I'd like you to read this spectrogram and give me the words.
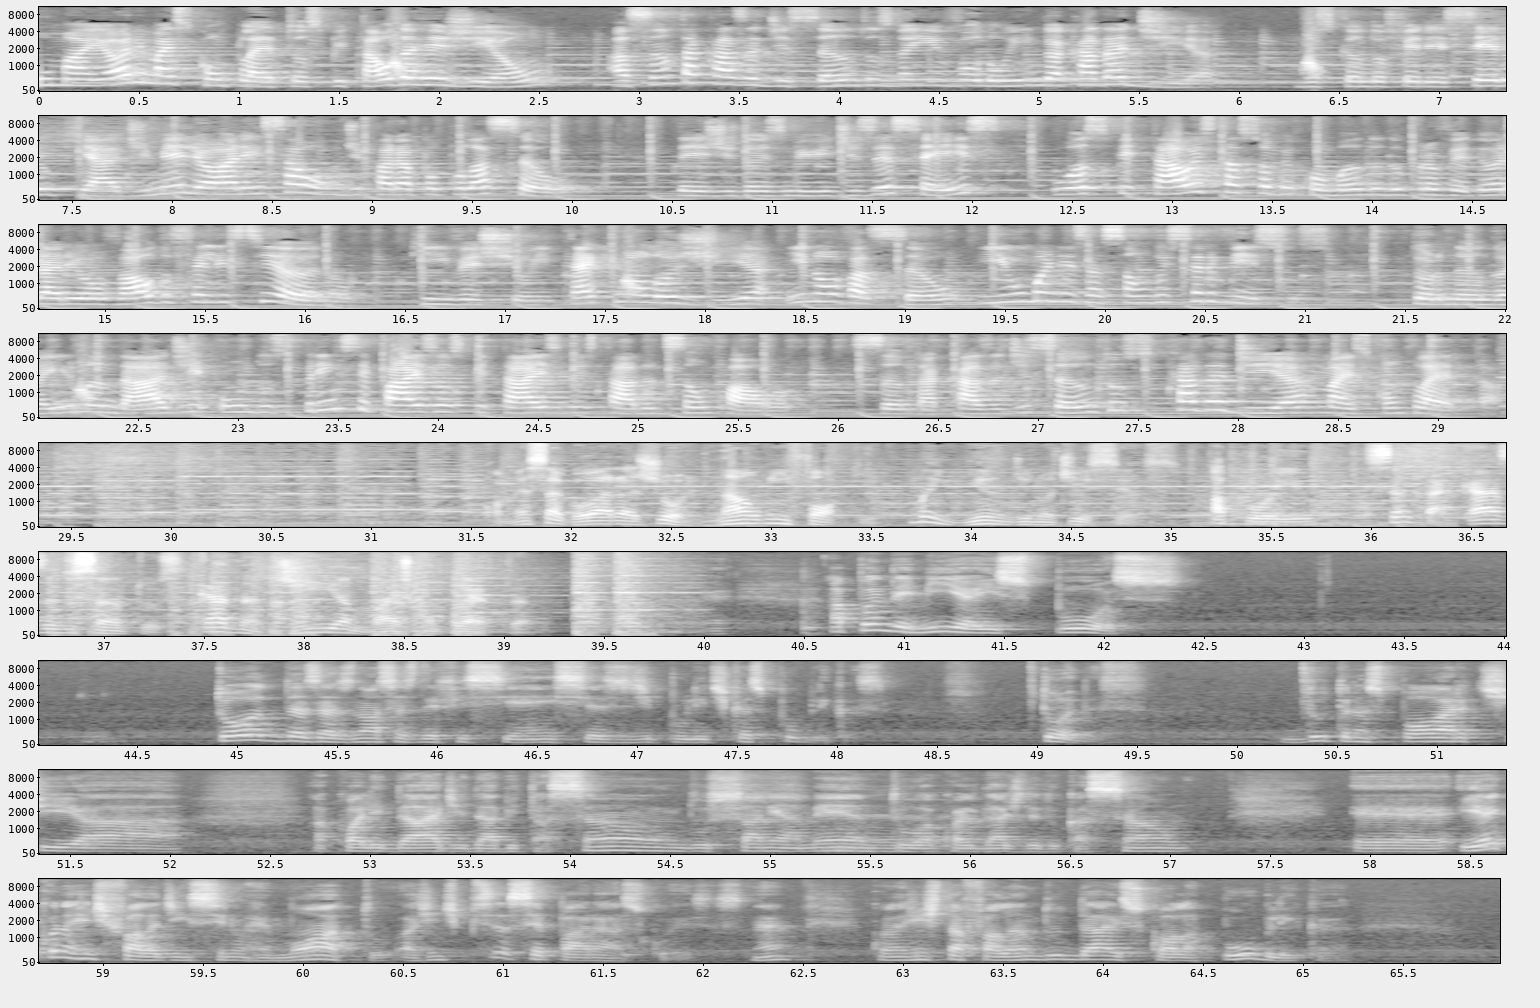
O maior e mais completo hospital da região, a Santa Casa de Santos vem evoluindo a cada dia, buscando oferecer o que há de melhor em saúde para a população. Desde 2016, o hospital está sob o comando do provedor Ariovaldo Feliciano, que investiu em tecnologia, inovação e humanização dos serviços, tornando a Irmandade um dos principais hospitais do estado de São Paulo. Santa Casa de Santos, cada dia mais completa. Começa agora Jornal em Foque, manhã de notícias. Apoio Santa Casa de Santos, cada dia mais completa. A pandemia expôs todas as nossas deficiências de políticas públicas. Todas. Do transporte à, à qualidade da habitação, do saneamento, à qualidade da educação. É, e aí, quando a gente fala de ensino remoto, a gente precisa separar as coisas. Né? Quando a gente está falando da escola pública,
